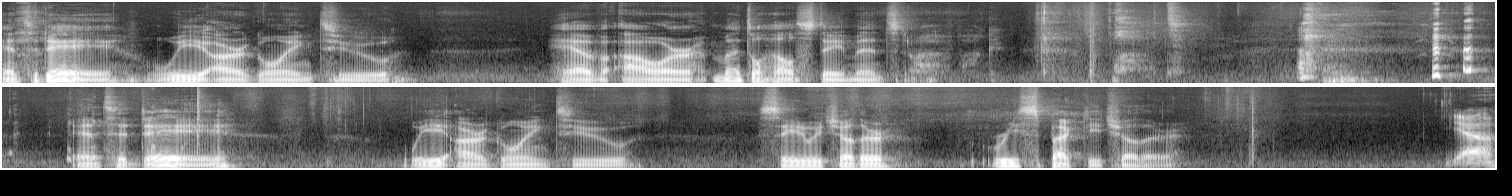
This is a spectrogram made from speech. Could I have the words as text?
and today we are going to have our mental health statement. Oh, fuck. What? And today, we are going to say to each other, respect each other. Yeah.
